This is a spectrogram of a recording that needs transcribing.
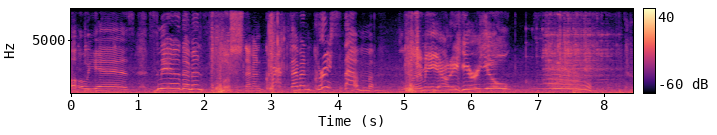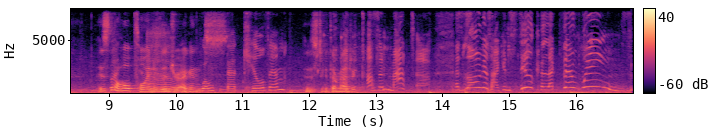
Oh, yes! Smear them and smush them and crack them and crease them! Let me out of here, you! Isn't the whole point of the Uh, dragons Won't that kill them? is to get their magic? It doesn't matter, as long as I can still collect their wings!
